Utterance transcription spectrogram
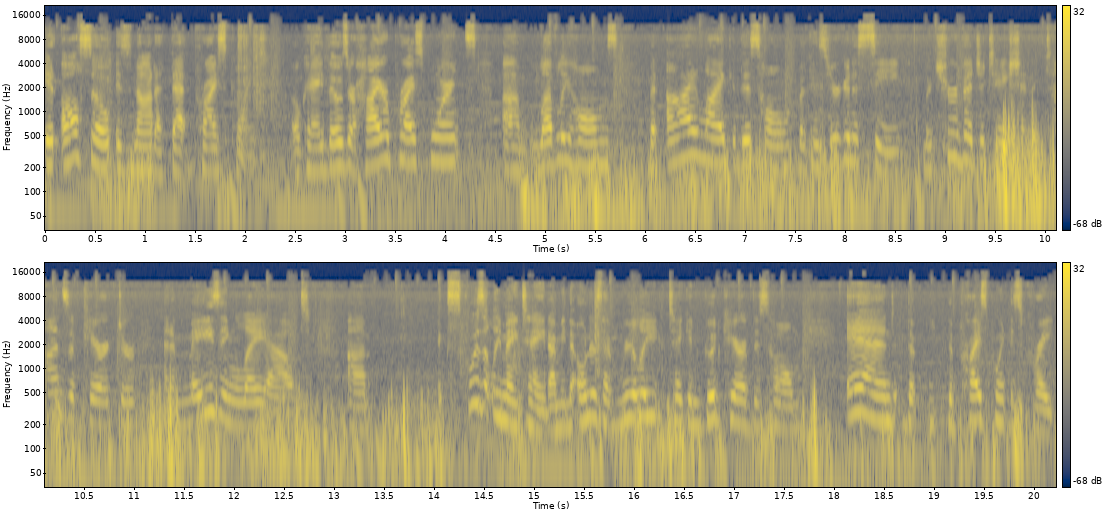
It also is not at that price point, okay? Those are higher price points, um, lovely homes, but I like this home because you're gonna see mature vegetation, tons of character, an amazing layout, um, exquisitely maintained. I mean, the owners have really taken good care of this home and the, the price point is great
